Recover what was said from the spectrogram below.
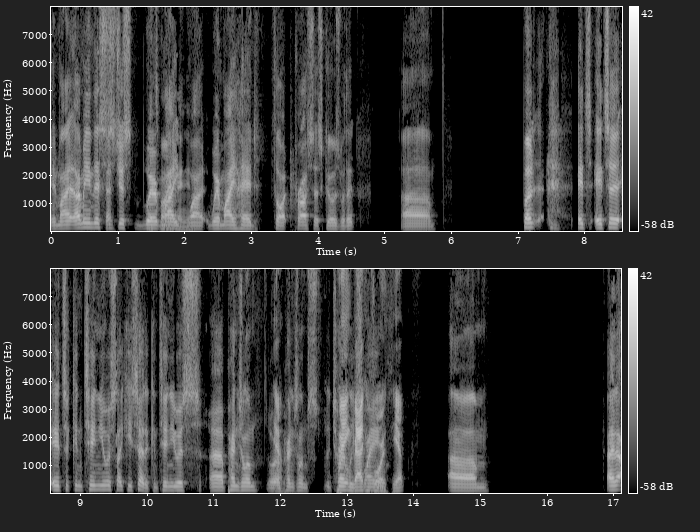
In my, I mean, this That- is just where my my, my where my head thought process goes with it. Um, but it's it's a it's a continuous, like you said, a continuous uh, pendulum or Yeah. a pendulum s- Playing eternally back and forth. Yep. Um, and uh,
